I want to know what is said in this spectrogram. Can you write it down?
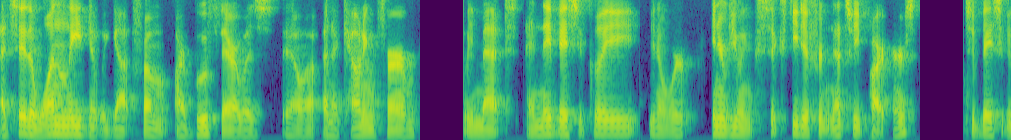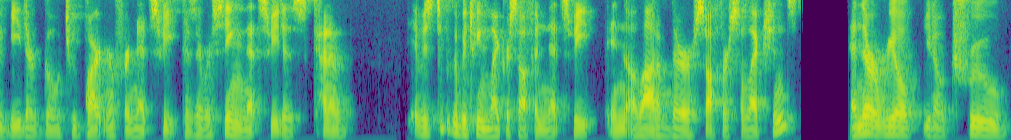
I'd say the one lead that we got from our booth there was you know an accounting firm we met, and they basically you know were interviewing sixty different NetSuite partners to basically be their go-to partner for NetSuite because they were seeing NetSuite as kind of it was typically between Microsoft and NetSuite in a lot of their software selections. And they're a real, you know, true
